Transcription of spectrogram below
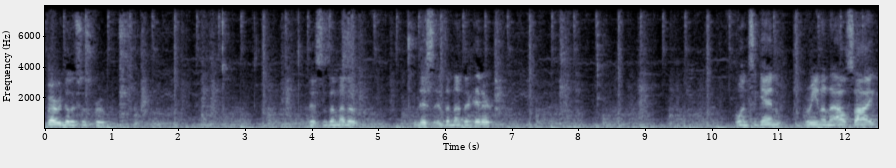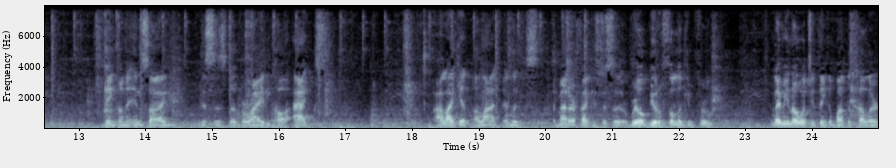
Very delicious fruit. This is another, this is another hitter. Once again, green on the outside, pink on the inside. This is the variety called AX. I like it a lot. It looks, a matter of fact, it's just a real beautiful looking fruit. Let me know what you think about the color,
